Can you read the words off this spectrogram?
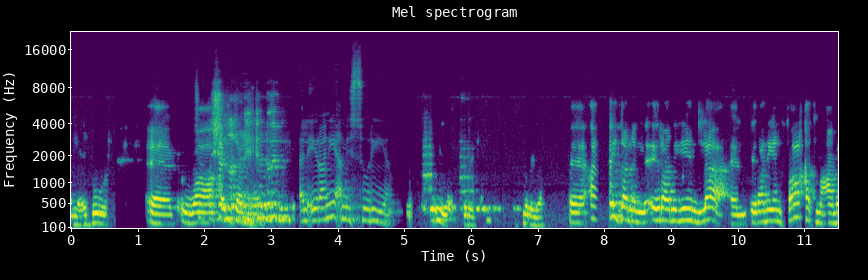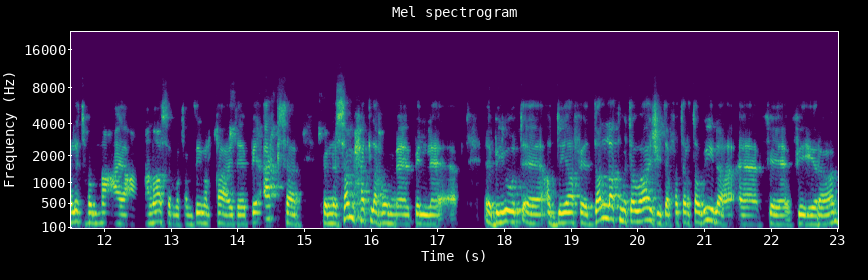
العبور وأيضا الايرانيه أم السورية؟ سوريا سوريا آه، أيضا الإيرانيين لا الإيرانيين فاقت معاملتهم مع عناصر وتنظيم القاعدة بأكثر انه سمحت لهم بالبيوت آه، الضيافة. ظلت متواجدة فترة طويلة آه، في في إيران.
